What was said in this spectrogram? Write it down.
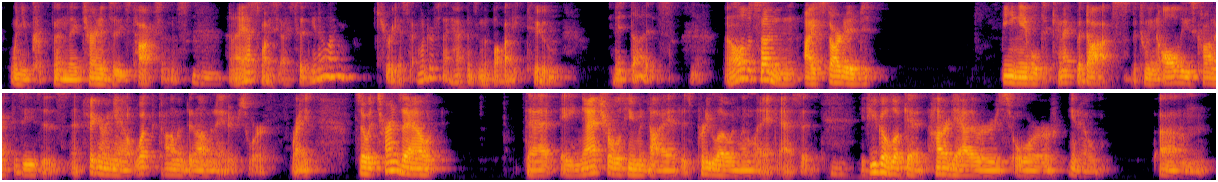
when you cook them, they turn into these toxins. Mhm. And I asked myself, I said, you know, I'm curious. I wonder if that happens in the body too. And it does. Yeah. And all of a sudden, I started being able to connect the dots between all these chronic diseases and figuring out what the common denominators were, right? So it turns out that a natural human diet is pretty low in linoleic acid. Mhm. If you go look at hunter gatherers or, you know, um,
